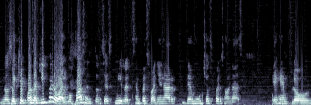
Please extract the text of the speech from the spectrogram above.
No sé qué pasa aquí, pero algo pasa. Entonces mi red se empezó a llenar de muchas personas, ejemplo,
